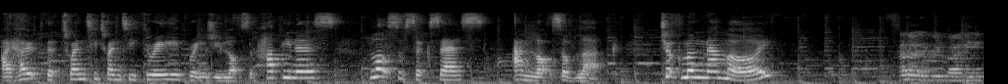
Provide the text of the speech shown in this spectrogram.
I hope that 2023 brings you lots of happiness, lots of success and lots of luck. Chúc mừng năm mới! Hello everybody,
